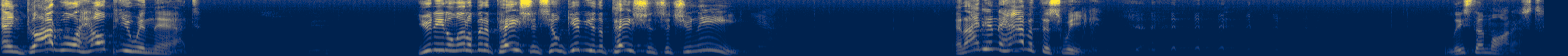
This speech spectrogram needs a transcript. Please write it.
And God will help you in that. You need a little bit of patience, He'll give you the patience that you need. And I didn't have it this week. At least I'm honest.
